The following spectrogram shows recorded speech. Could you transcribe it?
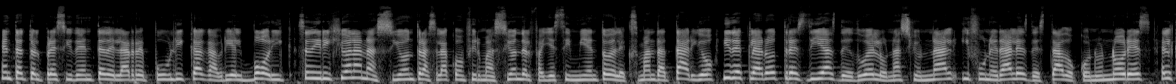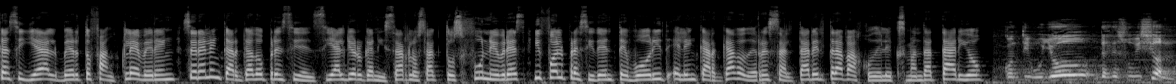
En tanto, el presidente de la República, Gabriel Boric, se dirigió a la nación tras la confirmación del fallecimiento del exmandatario y declaró tres días de duelo nacional y funerales de Estado con honores. El canciller Alberto Van Cleveren será el encargado presidencial de organizar los actos fúnebres y fue el presidente Boric el encargado de resaltar el trabajo del exmandatario. Contribuyó desde su visión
